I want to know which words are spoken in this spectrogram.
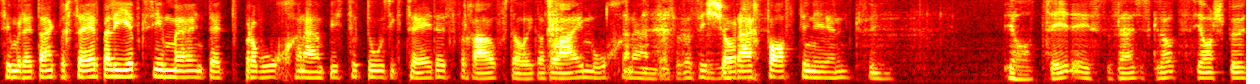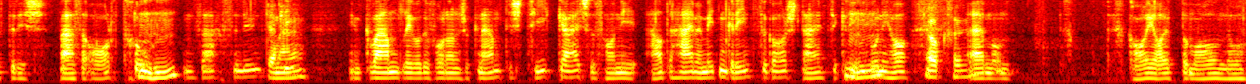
sind wir dort eigentlich sehr beliebt gewesen und wir haben dort pro Wochenende bis zu 1000 CDs verkauft, also einem Wochenende. Also das ist schon recht faszinierend gewesen. Ja, CDs, du sagst es gerade, ein Jahr später ist Besen Art gekommen, mhm. im 96. Genau. Im Gewändli, das du vorhin schon genannt hast, Zeitgeist, das habe ich auch daheim mit dem Grind sogar, das ist der einzige Grind, mhm. den ich habe. Okay. Ähm, und ich, ich gehe ja etwa mal noch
